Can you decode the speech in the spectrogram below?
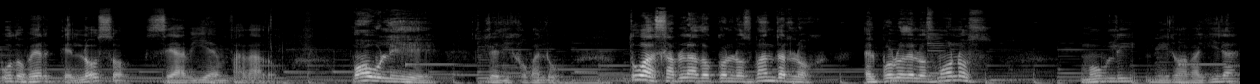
pudo ver que el oso se había enfadado. Mowgli, le dijo Balú, tú has hablado con los Vanderlog, el pueblo de los monos. Mowgli miró a Bagheera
